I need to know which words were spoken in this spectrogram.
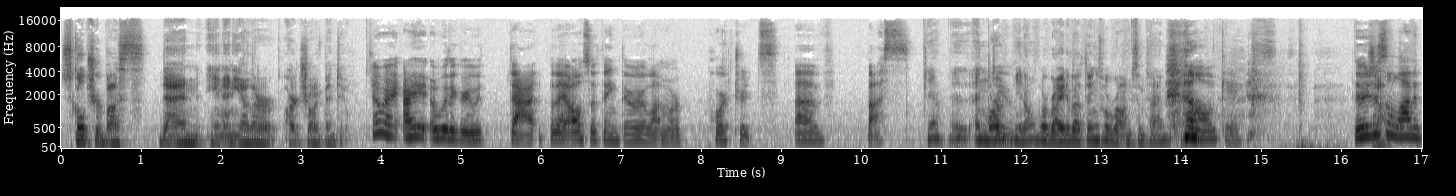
sculpture busts than in any other art show I've been to. Okay, I would agree with that, but I also think there were a lot more portraits of busts. Yeah, and we're Too. you know we're right about things. We're wrong sometimes. oh, okay. There's just Yeah. a lot of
